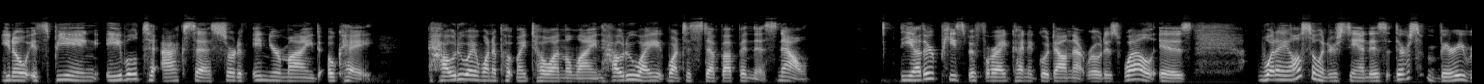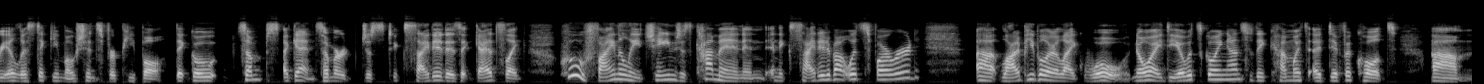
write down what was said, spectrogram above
you know, it's being able to access sort of in your mind, okay, how do I want to put my toe on the line? How do I want to step up in this? Now, the other piece before I kind of go down that road as well is what I also understand is there are some very realistic emotions for people that go some again, some are just excited as it gets, like, whoo, finally change is coming and, and excited about what's forward. Uh, a lot of people are like, whoa, no idea what's going on. So they come with a difficult um,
